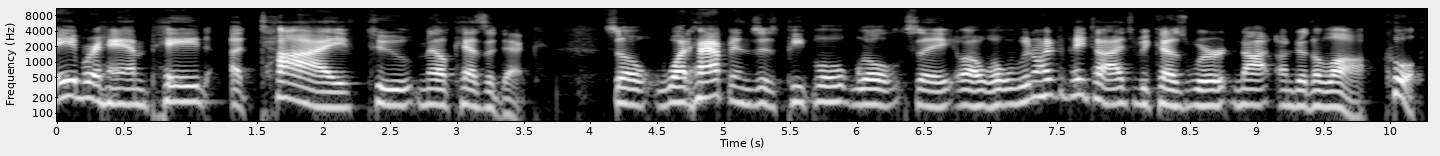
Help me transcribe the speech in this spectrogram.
Abraham paid a tithe to Melchizedek. So what happens is people will say, "Oh, well, we don't have to pay tithes because we're not under the law." Cool.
